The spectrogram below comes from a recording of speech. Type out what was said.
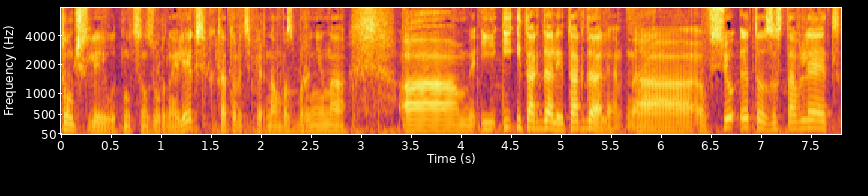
том числе и вот нецензурная лексика, которая теперь нам возбранена, и, и, и так далее, и так далее. А, все это заставляет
